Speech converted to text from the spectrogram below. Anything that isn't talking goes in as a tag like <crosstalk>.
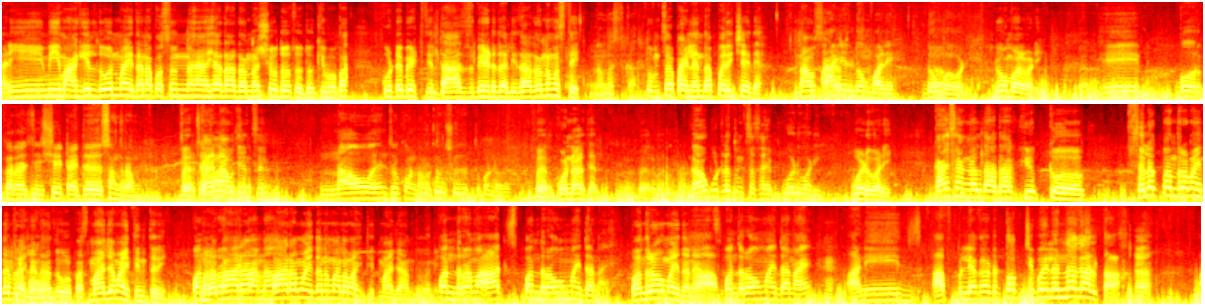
आणि मी मागील दोन मैदानापासून ह्या दादांना शोधत होतो की बाबा कुठं भेटतील? तर आज भेट झाली. दादा नमस्ते. नमस्कार. तुमचा पहिल्यांदा परिचय द्या. नाव अनिल. डोंबाळे डोंबळवाडी. डोंबाळवाडी. हे बोरकराचे शेट आहेत संग्राम. बरं काय नाव त्यांचं? नाव यांचं कोण सुदत्त पांडवळे बरं कोंडाळकर बरं बरं. गाव कुठलं तुमचं साहेब? वडवाडी. वडवाडी. काय सांगाल दादा की क- सलग पंधरा मैदान राहिले ना जवळपास माझ्या माहितीने तरी. मला 15 बारा मैदानं- बारा मैदान मला माहितीत माझ्या अंदाजाने. पंधरा आज पंधरावं मैदान आहे. पंधरावं मैदान हा आहे पंधरावं मैदान आहे. आणि आपल्याकडं टॉपची बैल न घालता हा.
